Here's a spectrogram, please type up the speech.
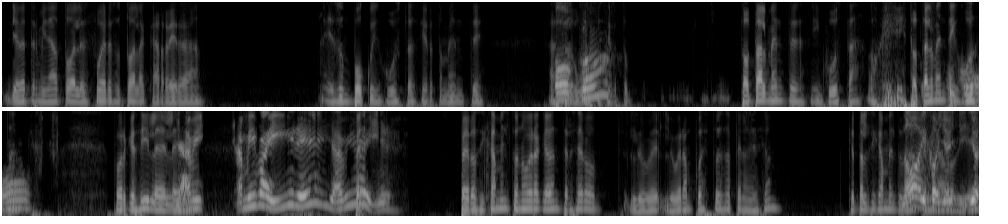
Ya había terminado todo el esfuerzo, toda la carrera. Es un poco injusta, ciertamente. Hasta ¿Poco? Cierto... Totalmente injusta. Ok, totalmente injusta. Oh. Porque sí, le, le... Ya, me, ya, me, iba a ir, ¿eh? Ya me iba a ir. Pero si Hamilton no hubiera quedado en tercero, le, le hubieran puesto esa penalización. ¿Qué tal si Hamilton no, hijo, yo, yo,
